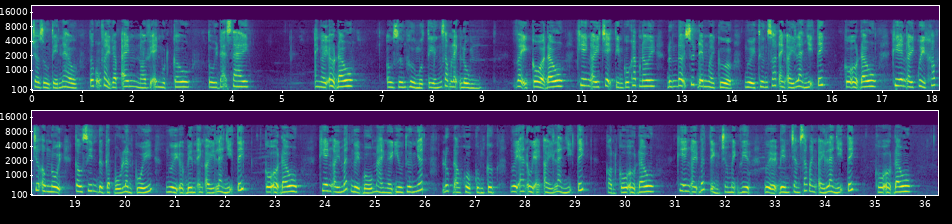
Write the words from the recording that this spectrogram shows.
Cho dù thế nào, tôi cũng phải gặp anh, nói với anh một câu, tôi đã sai. Anh ấy ở đâu? Âu Dương hừ một tiếng giọng lạnh lùng. Vậy cô ở đâu? Khi anh ấy chạy tìm cô khắp nơi, đứng đợi suốt đêm ngoài cửa, người thương xót anh ấy là nhị tích. Cô ở đâu? Khi anh ấy quỳ khóc trước ông nội, cầu xin được gặp bố lần cuối, người ở bên anh ấy là nhị tích. Cô ở đâu? Khi anh ấy mất người bố mà anh ấy yêu thương nhất, lúc đau khổ cùng cực, người an ủi anh ấy là nhị tích. Còn cô ở đâu? Khi anh ấy bất tỉnh trong bệnh viện, người ở bên chăm sóc anh ấy là nhị tích. Cô ở đâu?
